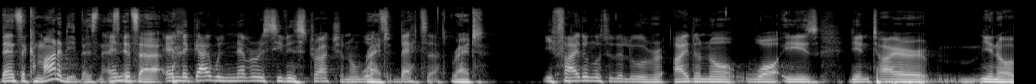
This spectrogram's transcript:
then it's a commodity business. And it's the, a and the guy will never receive instruction on what's Right. better. right. If I don't go to the Louvre, I don't know what is the entire, you know,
